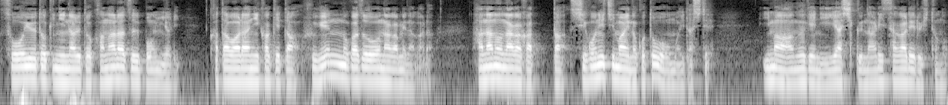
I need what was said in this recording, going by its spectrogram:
そういう時になると必ずぼんやり、傍らにかけた普賢の画像を眺めながら、鼻の長かった四五日前のことを思い出して、今は無下に癒しくなり下がれる人の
